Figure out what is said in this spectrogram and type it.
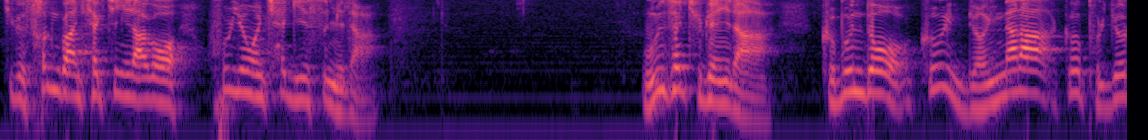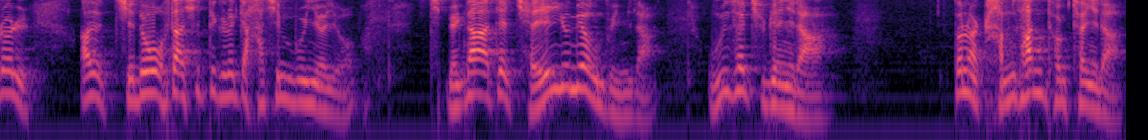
지금 선관책증이라고 훌륭한 책이 있습니다. 운서주경이라. 그분도 그 명나라 그 불교를 아주 지도하다시피 그렇게 하신 분이에요. 명나라 때 제일 유명한 분입니다. 운서주경이라. 또는 감산덕천이라.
